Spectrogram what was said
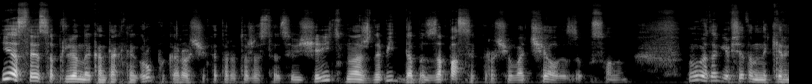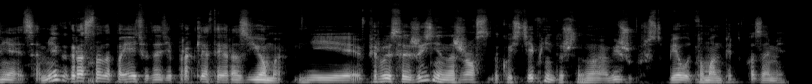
И остается определенная контактная группа, короче, которая тоже остается вечерить. Но надо же добить до запасы, короче, в отчел с закусоном. Ну, в итоге все там накерняются. А мне как раз надо паять вот эти проклятые разъемы. И впервые в своей жизни нажрался до такой степени, то что ну, вижу просто белый туман перед глазами.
